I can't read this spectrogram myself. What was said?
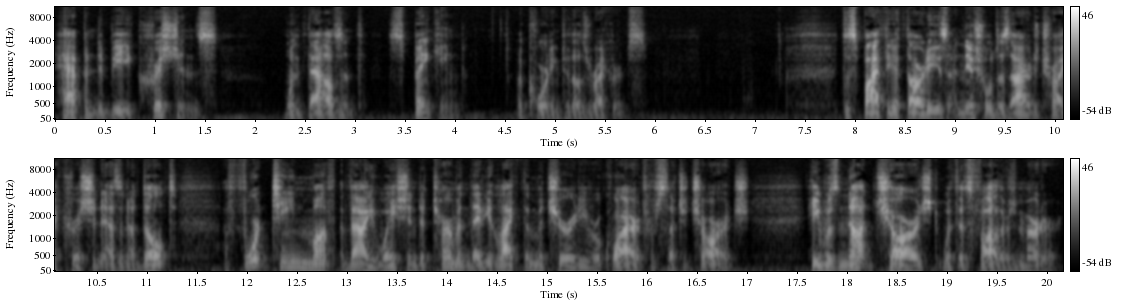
happened to be Christian's 1000th spanking, according to those records. Despite the authorities' initial desire to try Christian as an adult, a 14 month evaluation determined that he lacked the maturity required for such a charge. He was not charged with his father's murder,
